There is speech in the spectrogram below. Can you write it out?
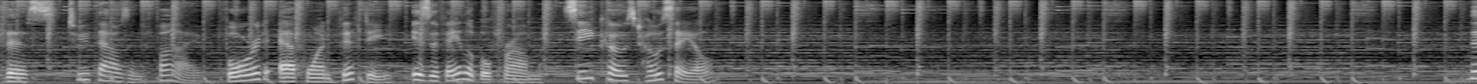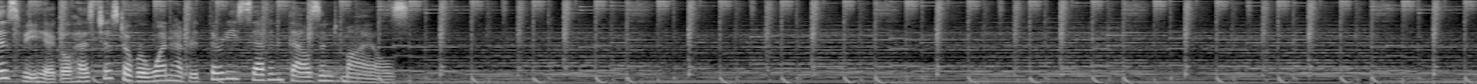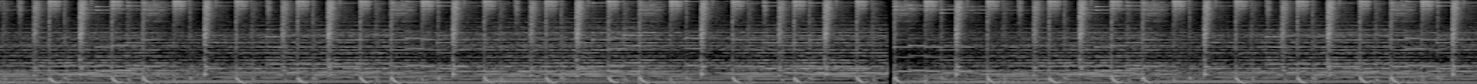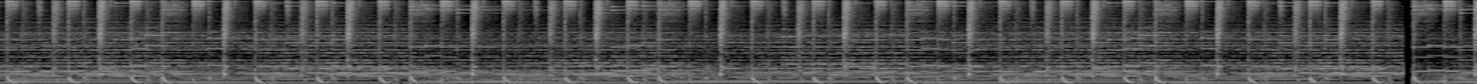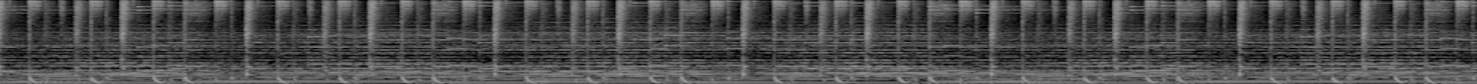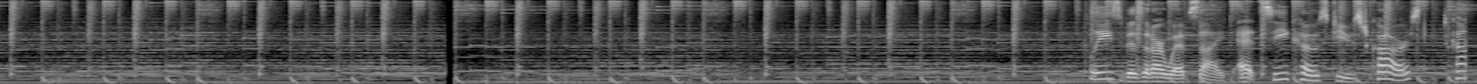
This 2005 Ford F-150 is available from Seacoast Wholesale. This vehicle has just over 137,000 miles. Please visit our website at seacoastusedcars.com.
